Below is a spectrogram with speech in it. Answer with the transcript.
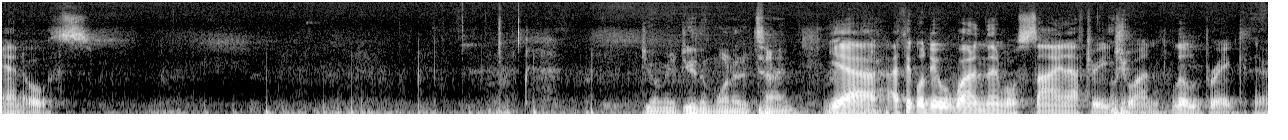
and oaths. Do you want me to do them one at a time? Yeah, I think we'll do one and then we'll sign after each okay. one. A little break there.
